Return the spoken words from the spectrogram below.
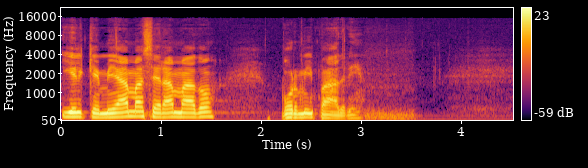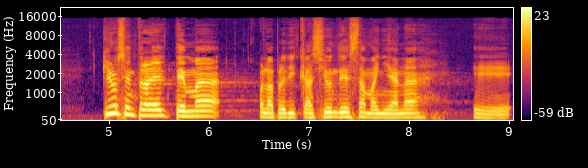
y el que me ama será amado por mi Padre. Quiero centrar el tema o la predicación de esta mañana eh,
